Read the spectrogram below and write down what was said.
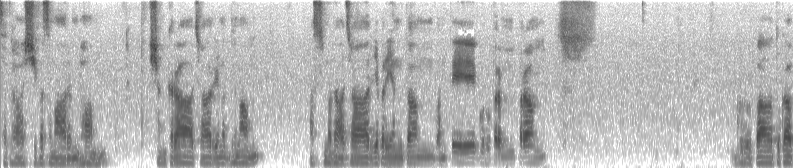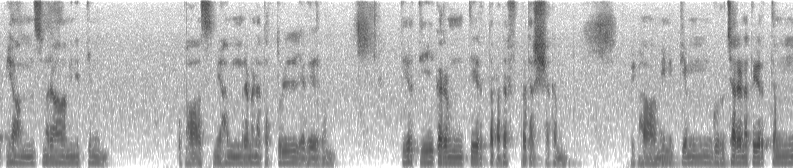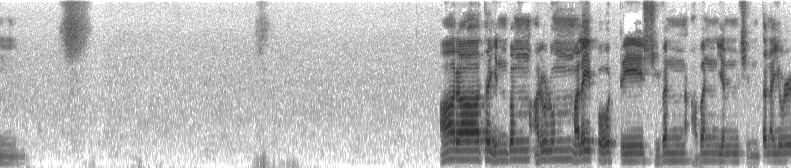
सदाशिवसमारम्भां शङ्कराचार्यमध्यमाम् अस्मदाचार्यपर्यन्तां वन्दे गुरुपरम्परां गुरुपातुकाभ्यां स्मरामि नित्यम्। उपास्म्यहं रमणतत्तुल्यदेवं तीर्थीकरं तीर्थपदः प्रदर्शकम्। பிபாமி நித்யம் குருச்சரணதீர்த்தம் ஆராத இன்பம் அருளும் மலை போற்றி சிவன் அவன் என் சிந்தனையுள்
